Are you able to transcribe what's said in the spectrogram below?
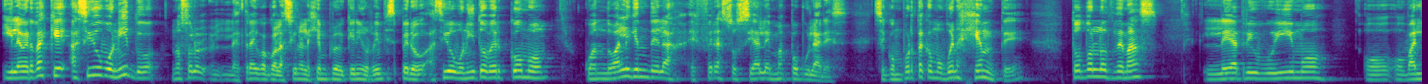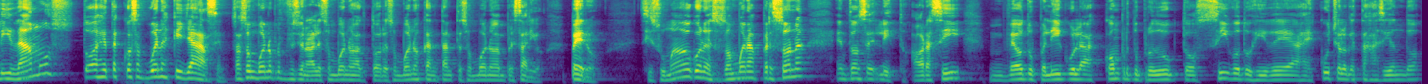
y la verdad es que ha sido bonito, no solo les traigo a colación el ejemplo de Kenny Reeves, pero ha sido bonito ver cómo cuando alguien de las esferas sociales más populares se comporta como buena gente, todos los demás le atribuimos o, validamos todas estas cosas buenas que ya hacen. O sea, son buenos profesionales, son buenos actores, son buenos cantantes, son buenos empresarios. Pero si sumado con eso son buenas personas, entonces listo. Ahora sí, veo tus películas, compro tus productos, sigo tus ideas, escucho lo que estás haciendo.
